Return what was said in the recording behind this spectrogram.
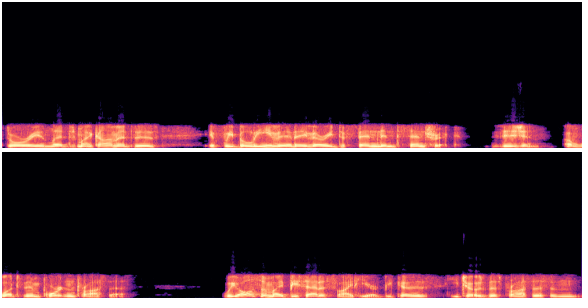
story and led to my comments is if we believe in a very defendant centric vision of what's an important process, we also might be satisfied here because he chose this process and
